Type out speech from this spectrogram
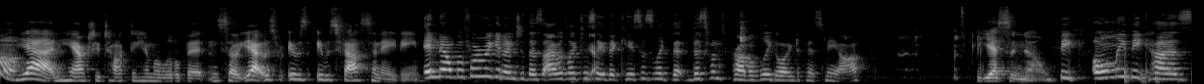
Huh. yeah and he actually talked to him a little bit and so yeah it was it was it was fascinating And now, before we get into this, I would like to Yeah. say that cases like that, this one's probably going to piss me off. yes and no Be- only because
